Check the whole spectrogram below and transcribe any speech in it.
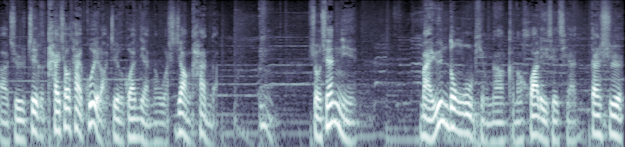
啊，就是这个开销太贵了。这个观点呢，我是这样看的。首先，你买运动物品呢，可能花了一些钱，但是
